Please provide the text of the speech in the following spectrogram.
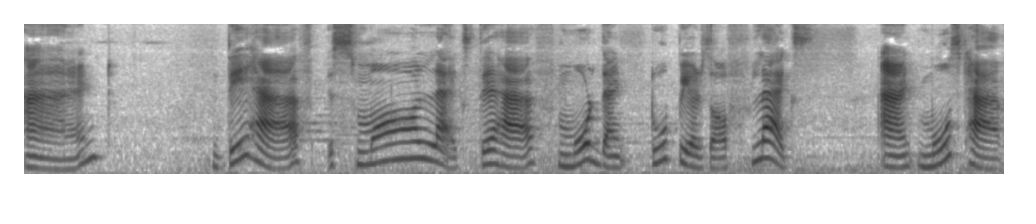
and they have small legs. They have more than two pairs of legs and most have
